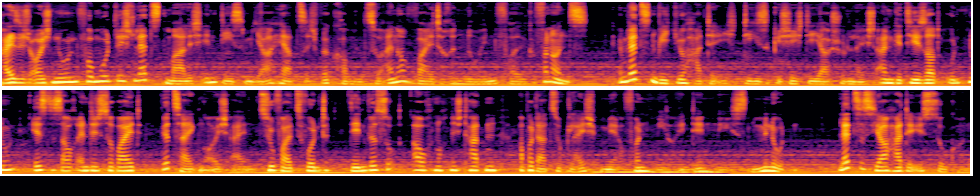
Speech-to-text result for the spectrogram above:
heiße ich euch nun vermutlich letztmalig in diesem Jahr herzlich willkommen zu einer weiteren neuen Folge von uns. Im letzten Video hatte ich diese Geschichte ja schon leicht angeteasert und nun ist es auch endlich soweit. Wir zeigen euch einen Zufallsfund, den wir so auch noch nicht hatten, aber dazu gleich mehr von mir in den nächsten Minuten. Letztes Jahr hatte ich sogar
